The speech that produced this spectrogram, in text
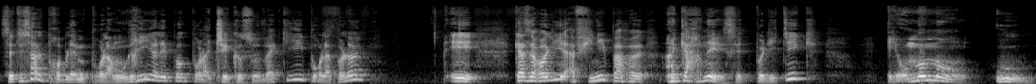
C'était ça le problème pour la Hongrie à l'époque, pour la Tchécoslovaquie, pour la Pologne. Et Casaroli a fini par euh, incarner cette politique. Et au moment où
